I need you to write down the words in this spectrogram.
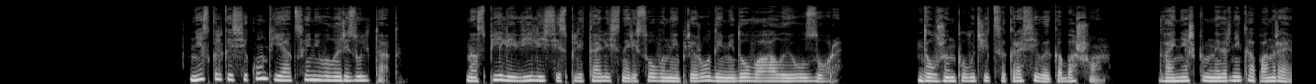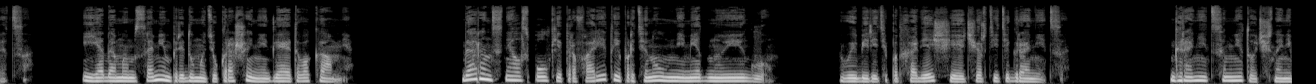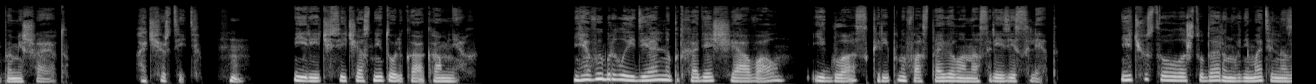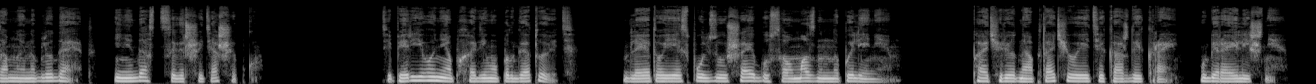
Несколько секунд я оценивала результат. На спиле вились и сплетались нарисованные природой медово-алые узоры. Должен получиться красивый кабошон. Двойняшкам наверняка понравится. И я дам им самим придумать украшение для этого камня. Даррен снял с полки трафареты и протянул мне медную иглу. Выберите подходящие и очертите границы. Границы мне точно не помешают. Очертить. Хм. И речь сейчас не только о камнях. Я выбрала идеально подходящий овал, игла, скрипнув, оставила на срезе след. Я чувствовала, что Даррен внимательно за мной наблюдает и не даст совершить ошибку. Теперь его необходимо подготовить, для этого я использую шайбу с алмазным напылением. Поочередно обтачиваете каждый край, убирая лишнее.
